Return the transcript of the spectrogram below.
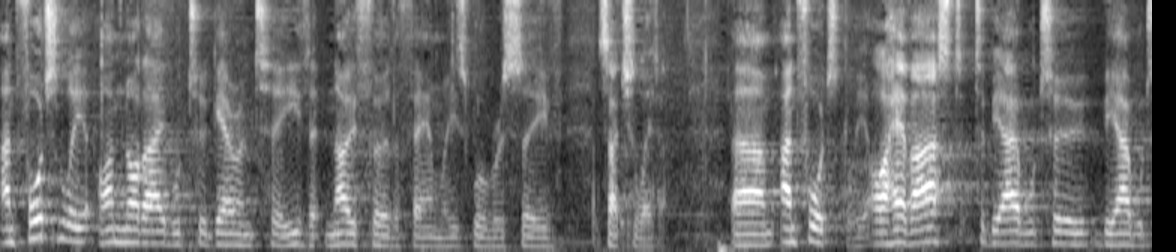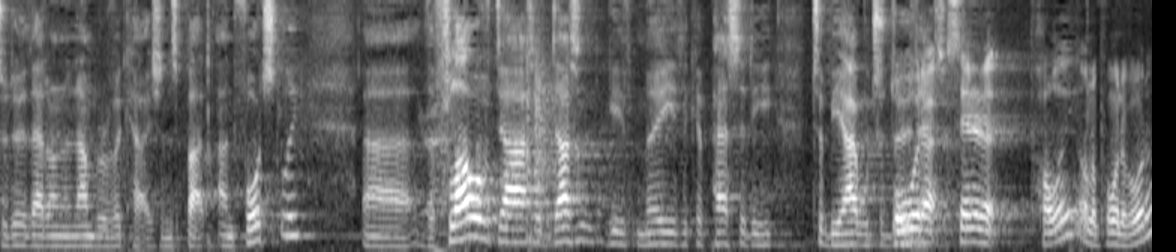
unfortunately, I'm not able to guarantee that no further families will receive such a letter. Um, unfortunately, I have asked to be able to be able to do that on a number of occasions, but unfortunately, uh, the flow of data doesn't give me the capacity to be able to do Order. that. Senator Polley, on a point of order.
